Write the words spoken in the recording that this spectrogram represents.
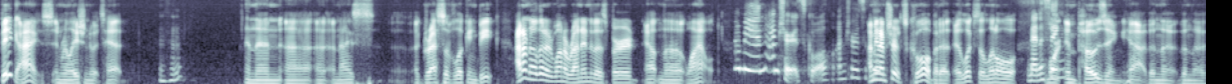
big eyes in relation to its head. Mm-hmm. And then uh, a, a nice uh, aggressive looking beak. I don't know that I'd want to run into this bird out in the wild. I mean, I'm sure it's cool. I'm sure it's. Cool I mean, I'm sure it's cool, but it, it looks a little menacing, more imposing, yeah, than the than the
